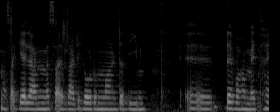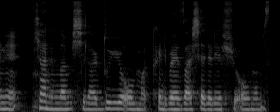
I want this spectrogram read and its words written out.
mesela gelen mesajlarda, yorumlarda diyeyim e, devam et. Hani kendimden bir şeyler duyuyor olmak, hani benzer şeyler yaşıyor olmamız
